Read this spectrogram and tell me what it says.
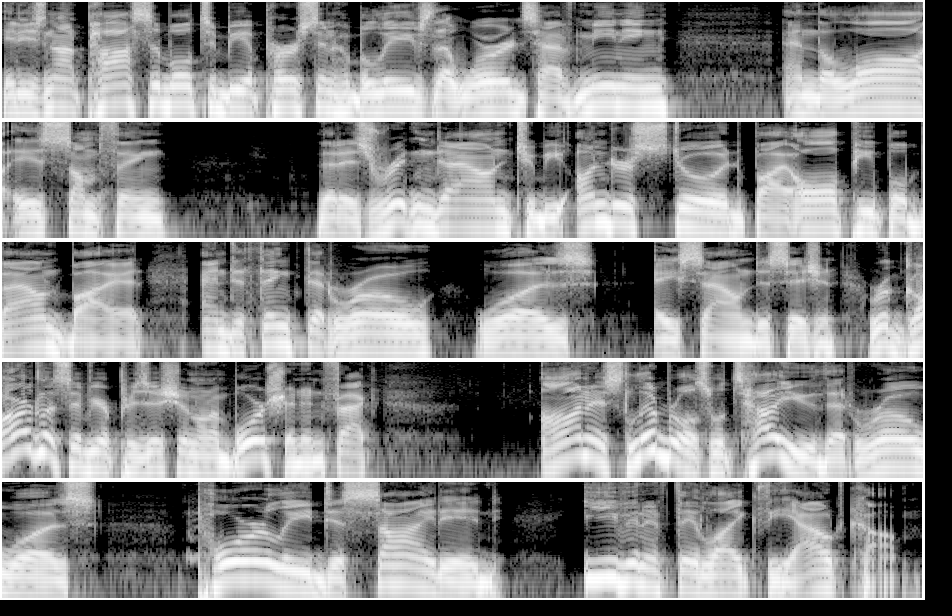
It is not possible to be a person who believes that words have meaning and the law is something that is written down to be understood by all people bound by it, and to think that Roe was a sound decision, regardless of your position on abortion. In fact, honest liberals will tell you that Roe was poorly decided, even if they like the outcome.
